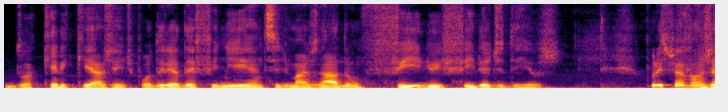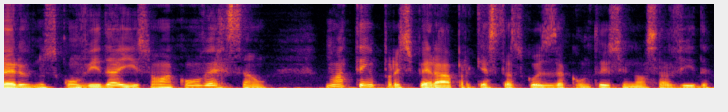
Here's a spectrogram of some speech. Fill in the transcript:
do aquele que a gente poderia definir, antes de mais nada, um filho e filha de Deus. Por isso o Evangelho nos convida a isso, a uma conversão. Não há tempo para esperar para que estas coisas aconteçam em nossa vida.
